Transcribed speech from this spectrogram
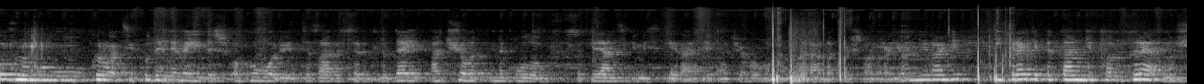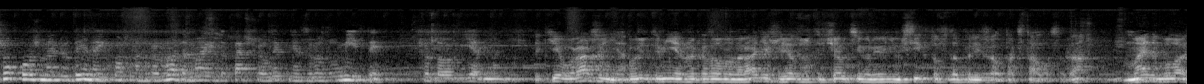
кожному кроці, куди не вийдеш, обговорюється зараз серед людей, а чого не було в Сокірянській міській раді, а чого вона рада пройшла в районній раді. І третє питання конкретно, що кожна людина і кожна громада має до 1 липня зрозуміти щодо об'єднання. Таке враження, повірте мені, я вже казав на нараді, що я зустрічав в цьому районі всіх, хто сюди приїжджав. Так сталося. Да? В мене було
